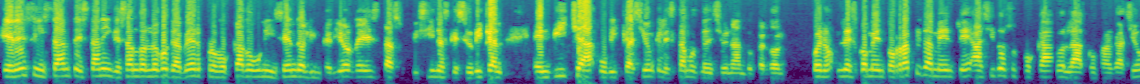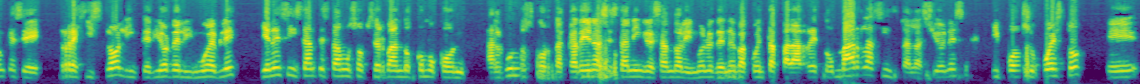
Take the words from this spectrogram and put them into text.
en ese instante están ingresando luego de haber provocado un incendio al interior de estas oficinas que se ubican en dicha ubicación que le estamos mencionando, perdón. Bueno, les comento rápidamente, ha sido sofocado la conflagración que se registró al interior del inmueble y en ese instante estamos observando cómo con algunos cortacadenas están ingresando al inmueble de nueva cuenta para retomar las instalaciones y por supuesto eh,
